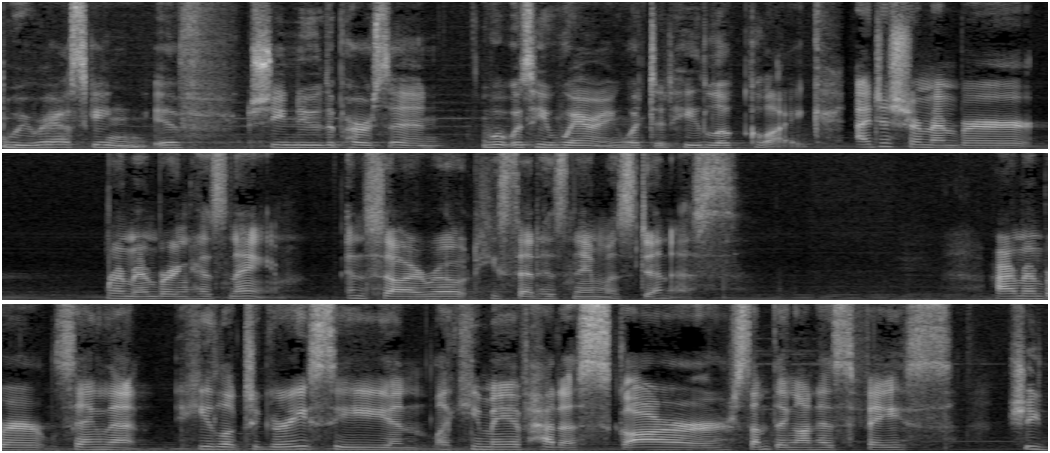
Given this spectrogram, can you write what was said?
We were asking if she knew the person, what was he wearing, what did he look like. I just remember remembering his name. And so I wrote, he said his name was Dennis. I remember saying that he looked greasy and like he may have had a scar or something on his face. She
